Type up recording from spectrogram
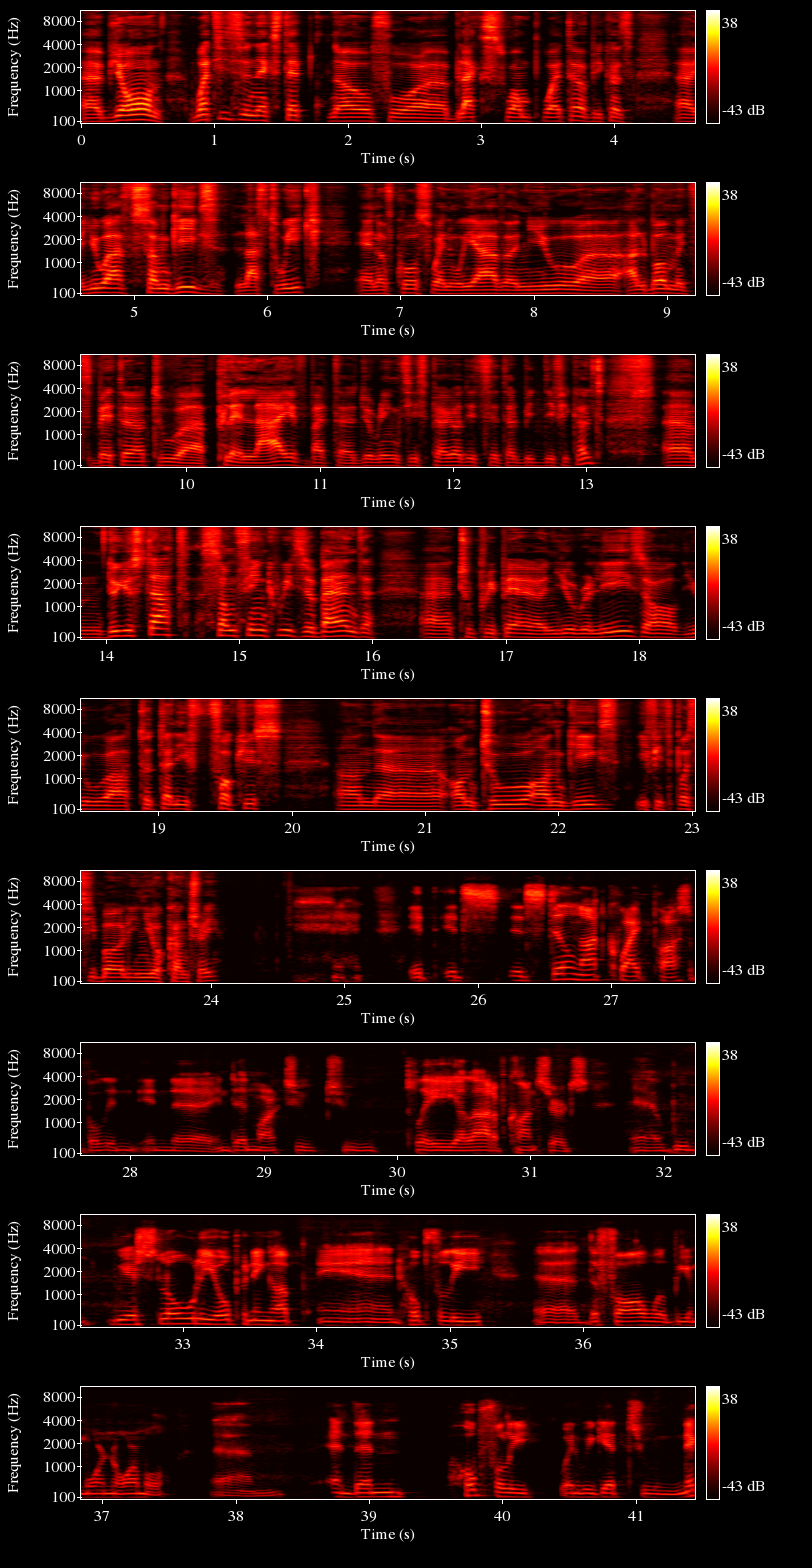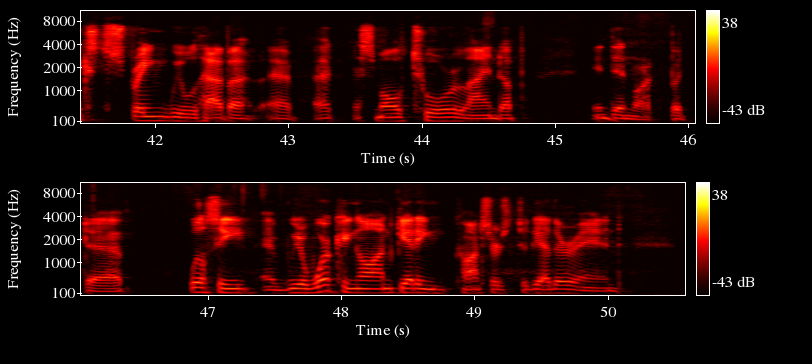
Uh, Bjorn, what is the next step now for Black Swamp Water? Because uh, you have some gigs last week, and of course when we have a new uh, album, it's better to uh, play live, but uh, during this period, it's a little bit difficult. Um, do you start something with the band uh, to prepare a new release, or you are totally focused on uh, on tour, on gigs, if it's possible in your country? it, it's it's still not quite possible in in uh, in Denmark to to play a lot of concerts. we we are slowly opening up, and hopefully uh, the fall will be more normal. Um, and then hopefully when we get to next spring, we will have a, a, a small tour lined up in Denmark. But uh, we'll see. And we're working on getting concerts together and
